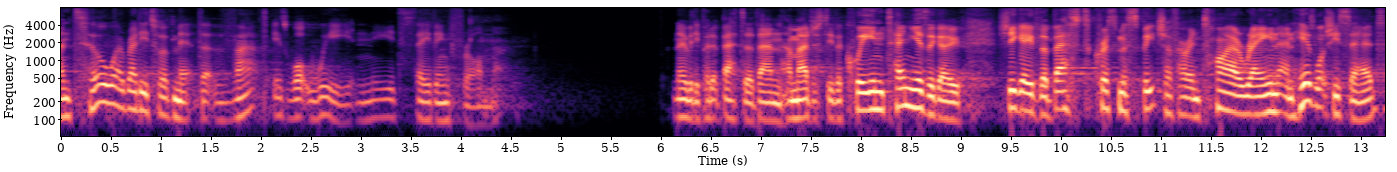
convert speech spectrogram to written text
until we're ready to admit that that is what we need saving from. Nobody put it better than Her Majesty the Queen. Ten years ago, she gave the best Christmas speech of her entire reign, and here's what she said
